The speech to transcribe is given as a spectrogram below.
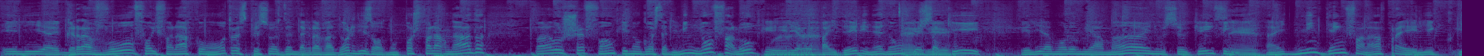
Ele eh, gravou, foi falar com outras pessoas dentro da gravadora e diz: Ó, não posso falar nada para o chefão que não gosta de mim. Não falou que ele era o pai dele, né? Entendi. isso aqui, ele namorou minha mãe, não sei o que, enfim. Sim. Aí ninguém falava para ele. E,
